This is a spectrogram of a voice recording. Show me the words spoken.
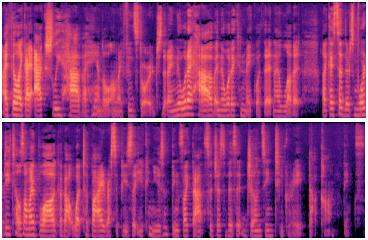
I feel like I actually have a handle on my food storage. That I know what I have, I know what I can make with it, and I love it. Like I said, there's more details on my blog about what to buy, recipes that you can use, and things like that. So just visit jonesing2create.com. Thanks.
